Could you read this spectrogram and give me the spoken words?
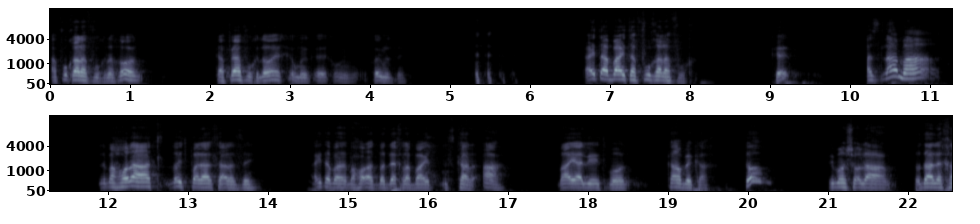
הפוך על הפוך, נכון? קפה הפוך, לא? איך קוראים לזה? ראית הבית הפוך על הפוך, כן? אז למה למחרת לא התפללת על זה? היית למחרת בדרך לבית, נזכר, אה, מה היה לי אתמול? כך וכך. טוב, ריבונו של עולם, תודה לך,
